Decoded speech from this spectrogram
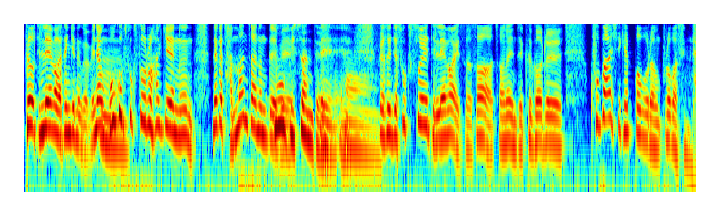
더 딜레마가 생기는 거예요. 왜냐하면 음. 고급 숙소를 하기에는 내가 잠만 자는데 너무 왜 비싼데. 네, 네. 어. 그래서 이제 숙소에 딜레마가 있어서 저는 이제 그거를 쿠바식 해법으로 한번 풀어봤습니다.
